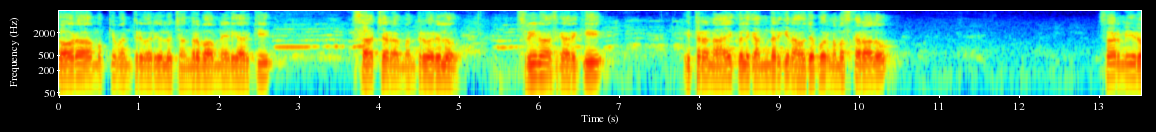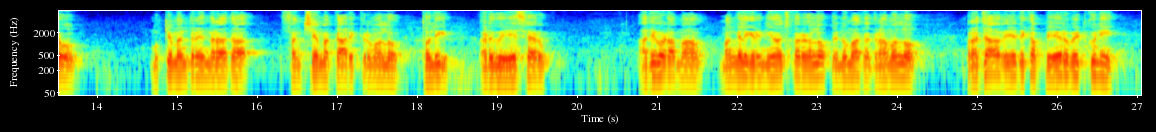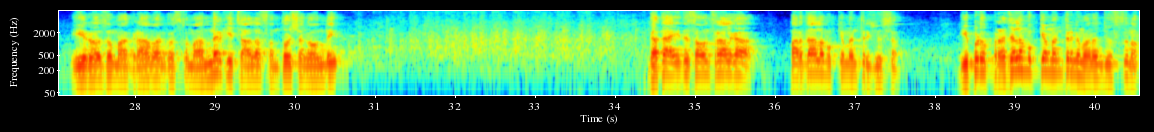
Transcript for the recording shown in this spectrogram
గౌరవ ముఖ్యమంత్రి వర్యులు చంద్రబాబు నాయుడు గారికి సహచర మంత్రివర్యులు శ్రీనివాస్ గారికి ఇతర నాయకులకి అందరికీ నా ఉదయపూర్ నమస్కారాలు. సార్ మీరు ముఖ్యమంత్రి అయిన తర్వాత సంక్షేమ కార్యక్రమంలో తొలి అడుగు వేశారు. అది కూడా మా మంగళగిరి నియోజకవర్గంలో పెనుమాక గ్రామంలో ప్రజావేదిక పేరు పెట్టుకుని ఈ రోజు మా గ్రామానికి వస్తే మా అందరికీ చాలా సంతోషంగా ఉంది. గత ఐదు సంవత్సరాలుగా పరదాల ముఖ్యమంత్రి చూసాం. ఇప్పుడు ప్రజల ముఖ్యమంత్రిని మనం చూస్తున్నాం.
